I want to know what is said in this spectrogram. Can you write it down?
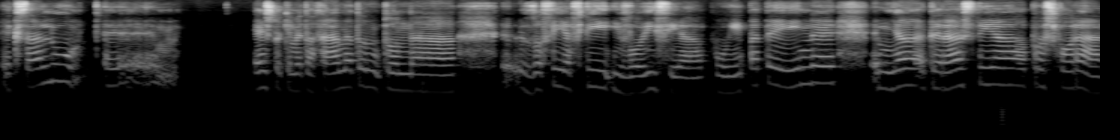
Εξάλλου, ε, έστω και μετά θάνατον, το να ε, δοθεί αυτή η βοήθεια που είπατε είναι μια τεράστια προσφορά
